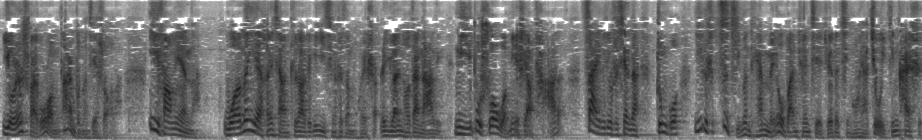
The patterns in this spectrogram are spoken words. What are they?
有人甩锅，我们当然不能接受了。一方面呢，我们也很想知道这个疫情是怎么回事，这源头在哪里？你不说，我们也是要查的。再一个就是现在中国，一个是自己问题还没有完全解决的情况下，就已经开始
